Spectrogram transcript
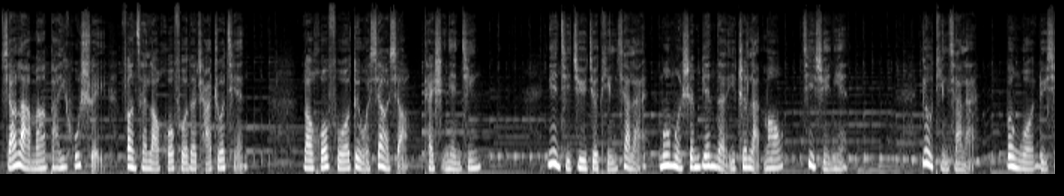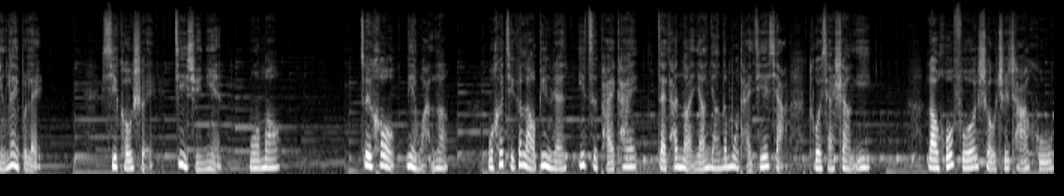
小喇嘛把一壶水放在老活佛的茶桌前，老活佛对我笑笑，开始念经，念几句就停下来，摸摸身边的一只懒猫，继续念，又停下来，问我旅行累不累，吸口水，继续念，摸猫，最后念完了。我和几个老病人一字排开，在他暖洋洋的木台阶下脱下上衣。老活佛手持茶壶，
